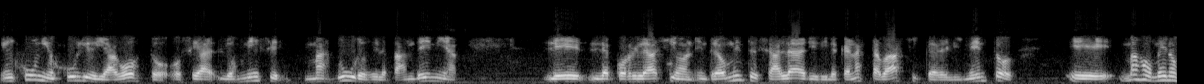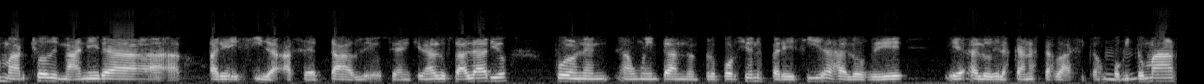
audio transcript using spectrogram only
En junio, julio y agosto, o sea, los meses más duros de la pandemia, le, la correlación entre aumento de salarios y la canasta básica de alimentos eh, más o menos marchó de manera parecida, aceptable. O sea, en general los salarios fueron en, aumentando en proporciones parecidas a los de eh, a los de las canastas básicas, un uh -huh. poquito más,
